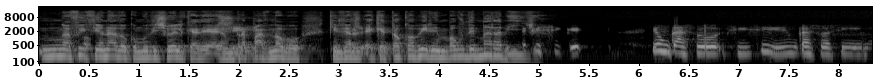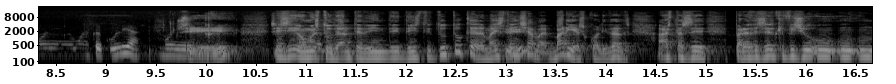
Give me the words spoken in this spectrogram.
un aficionado como dixo el que é un sí. rapaz novo 15 anos, e que toca vir en bau de maravilla que sí que É un caso, sí, sí, un caso así moi moi peculiar, moi Sí. Sí, sí, un estudante de, de, de instituto que ademais sí. ten xa varias cualidades. Hasta se parece ser que fixo un, un, un,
